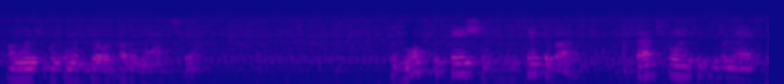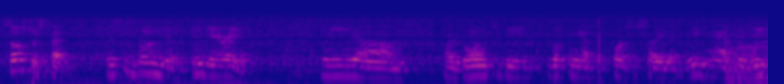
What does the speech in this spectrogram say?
on which we're going to build other math skills. But multiplication, if you think about it, that's going to either make social studies. This is going to be a big area. We um, are going to be looking at the course of study that we have. The weekend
